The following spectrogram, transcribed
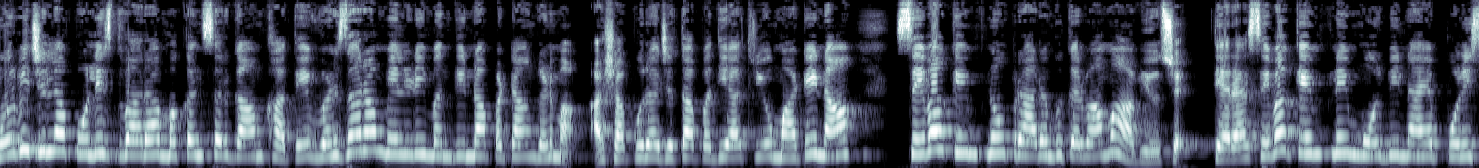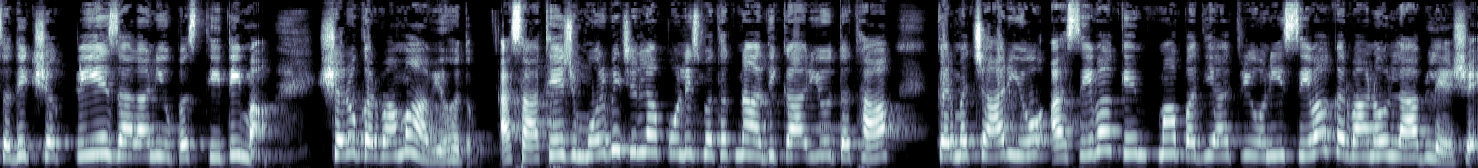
મોરબી જિલ્લા પોલીસ દ્વારા મકનસર ગામ ખાતે વણઝારા મેલડી મંદિરના પટાંગણમાં આશાપુરા જતા પદયાત્રીઓ માટેના સેવા કેમ્પનો પ્રારંભ કરવામાં આવ્યો છે. ત્યારે આ સેવા કેમ્પને મોરબી નાયબ પોલીસ અધિક્ષક પી એ ઝાલાની ઉપસ્થિતિમાં શરૂ કરવામાં આવ્યો હતો. આ સાથે જ મોરબી જિલ્લા પોલીસ મથકના અધિકારીઓ તથા કર્મચારીઓ આ સેવા કેમ્પમાં પદયાત્રીઓની સેવા કરવાનો લાભ લેશે.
